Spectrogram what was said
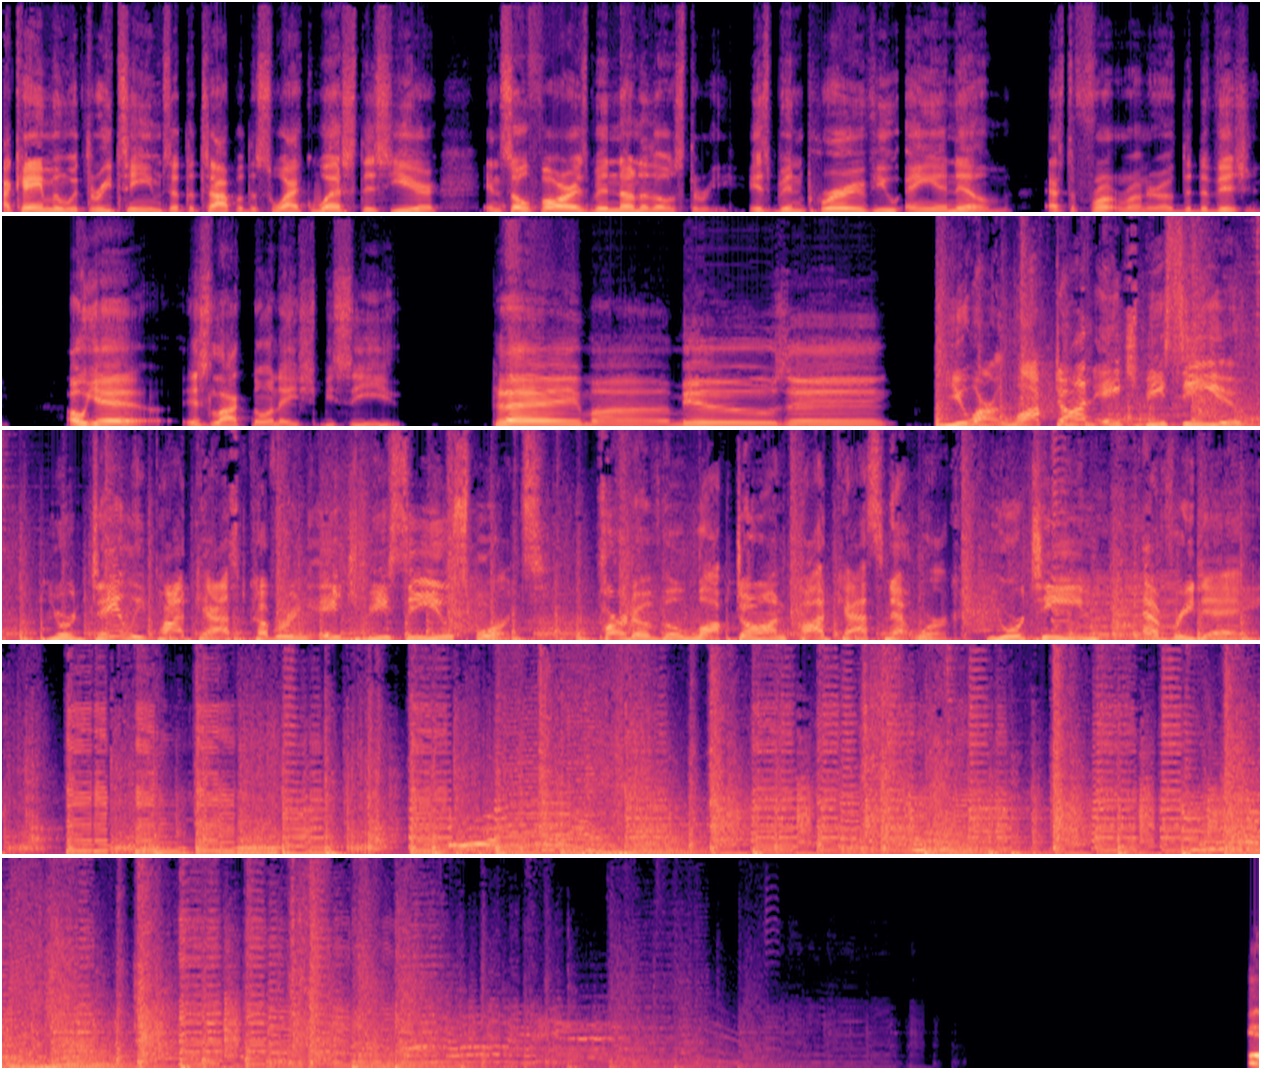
I came in with three teams at the top of the SWAC West this year, and so far it's been none of those three. It's been Prairie View A&M as the front runner of the division. Oh yeah, it's locked on HBCU. Play my music. You are locked on HBCU, your daily podcast covering HBCU sports. Part of the Locked On Podcast Network, your team every day.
